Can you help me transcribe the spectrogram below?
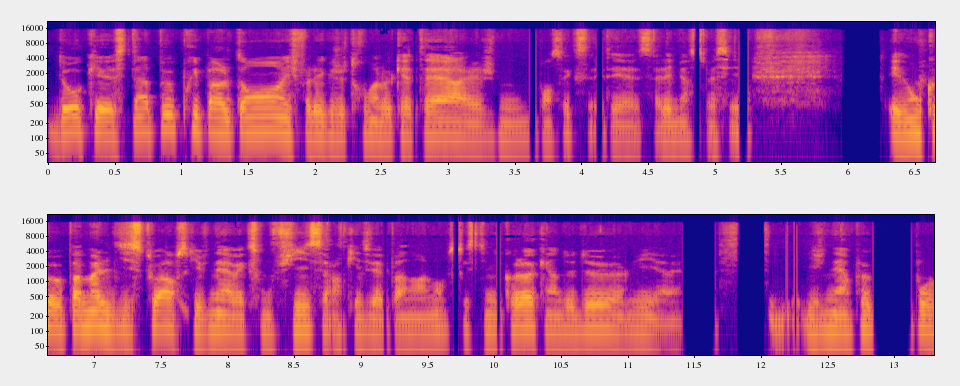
Donc euh, c'était un peu pris par le temps. Il fallait que je trouve un locataire et je pensais que c'était, ça allait bien se passer. Et donc euh, pas mal d'histoires parce qu'il venait avec son fils alors qu'il devait pas normalement parce que c'était une coloc un de deux. Lui, euh, il venait un peu pour,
